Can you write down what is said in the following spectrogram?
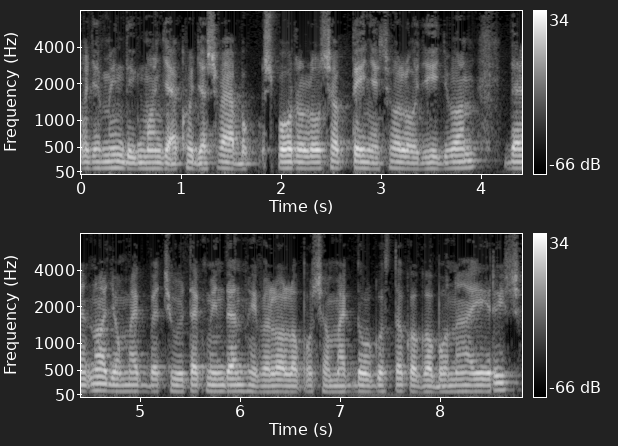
Ugye mindig mondják, hogy a svábok spórolósak, tény és így van, de nagyon megbecsültek mindent, mivel alaposan megdolgoztak a gabonáért is,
